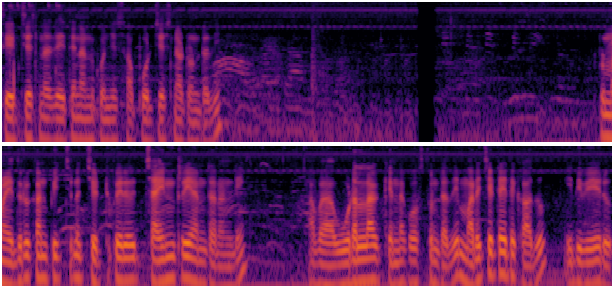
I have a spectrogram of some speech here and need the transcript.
షేర్ చేసినట్లయితే నన్ను కొంచెం సపోర్ట్ చేసినట్టు ఉంటుంది. ఇప్పుడు మా ఎదురు కనిపించిన చెట్టు పేరు చైన్ ట్రీ అంటారండి. ఊడల్లా కిందకు వస్తుంటుంది. మర్రి చెట్టు అయితే కాదు ఇది వేరు.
